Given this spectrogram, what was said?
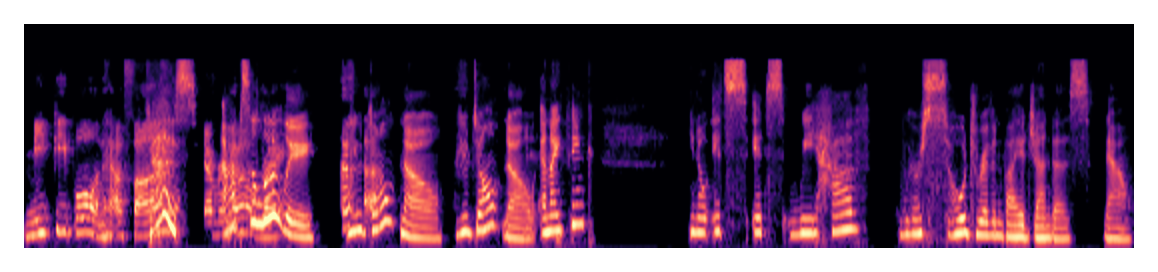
meet people and have fun? Yes absolutely know, right? You don't know. You don't know. And I think, you know, it's, it's, we have, we're so driven by agendas now.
